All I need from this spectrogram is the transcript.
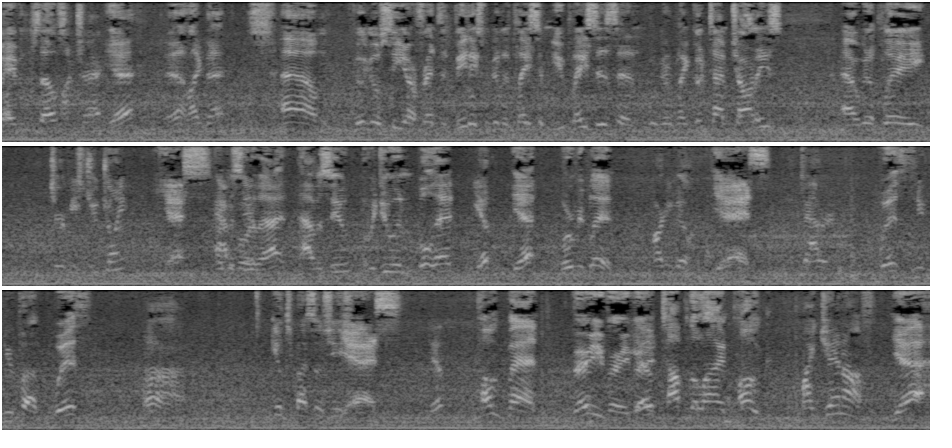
behaving themselves On track. Yeah, yeah, I like that. Um, we're gonna go see our friends in Phoenix. We're gonna play some new places, and we're gonna play Good Time Charlie's. Uh, we're gonna play Jeremy's juke joint. Yes, looking forward to that. Havasu. Are we doing Bullhead? Yep. Yeah. Where are we playing? Hardyville Yes. Tavern. With New, new pub. with Uh, guilty by association. yes. Yep. Punk band. Very, very, very Yep. top of the line punk. Mike Janoff. Yeah.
